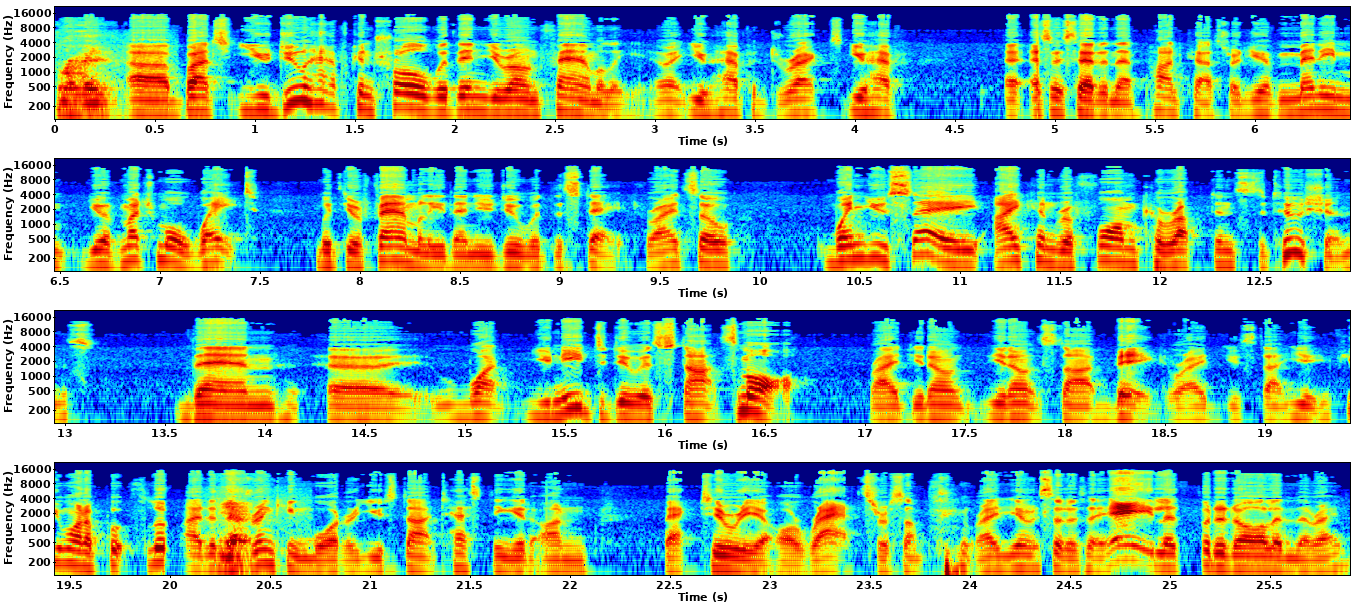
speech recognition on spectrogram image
Right. uh, but you do have control within your own family. Right? You have a direct, you have, as I said in that podcast, right? You have many, you have much more weight with your family than you do with the state, right? So when you say I can reform corrupt institutions, then uh, what you need to do is start small, right? You don't you don't start big, right? You start you, if you want to put fluoride in Yeah. the drinking water, you start testing it on bacteria or rats or something, right? You don't sort of say, hey, let's put it all in there, right?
